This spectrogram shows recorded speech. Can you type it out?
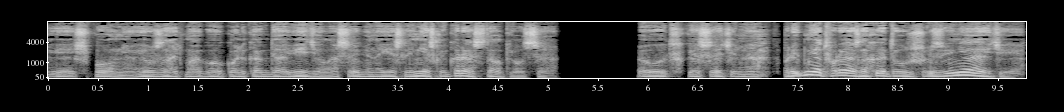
я еще помню и узнать могу, коль когда видел, особенно если несколько раз сталкивался. Вот касательно предметов разных, это уж извиняйте.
